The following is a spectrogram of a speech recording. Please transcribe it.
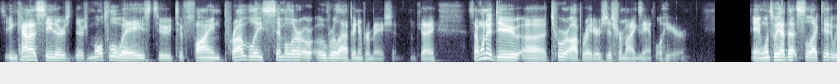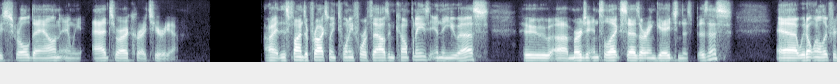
So you can kind of see there's there's multiple ways to to find probably similar or overlapping information. Okay. So I want to do uh, tour operators just for my example here. And once we have that selected, we scroll down and we add to our criteria. All right, this finds approximately 24,000 companies in the US who uh, Mergent Intellect says are engaged in this business. Uh, we don't want to look for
